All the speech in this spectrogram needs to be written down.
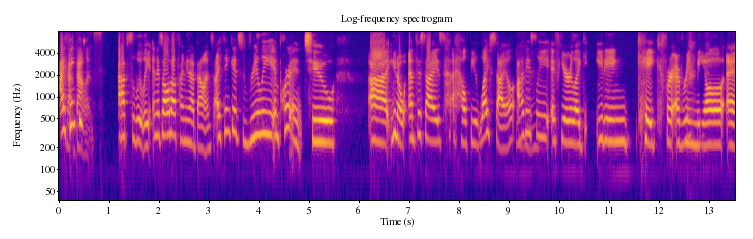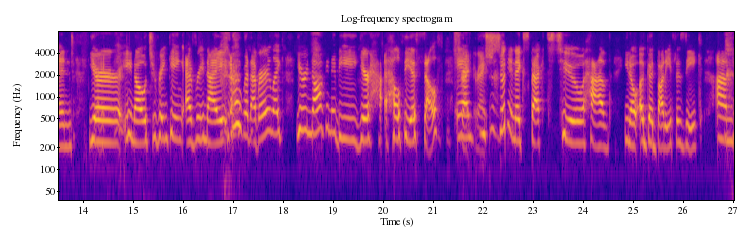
I think balance. Absolutely. And it's all about finding that balance. I think it's really important to uh, you know, emphasize a healthy lifestyle. Mm-hmm. Obviously, if you're like eating cake for every meal and you're, you know, drinking every night or whatever, like you're not going to be your healthiest self. And right, right. you shouldn't expect to have you know a good body physique um,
